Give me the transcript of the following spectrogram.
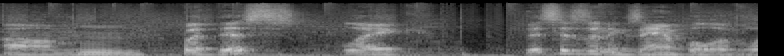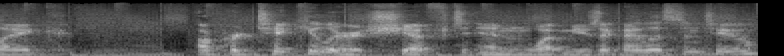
Um, but this, like, this is an example of like a particular shift in what music I listen to.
